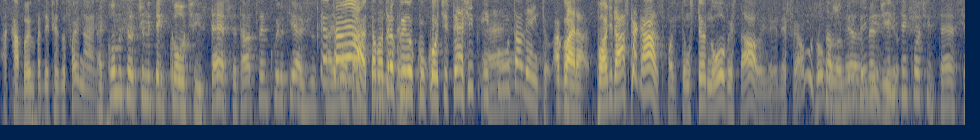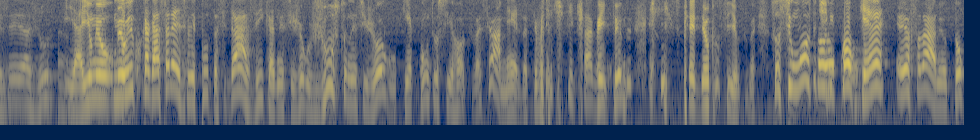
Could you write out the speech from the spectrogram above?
acabando com a defesa do 49ers. Aí como seu time tem coaching staff, você tava tranquilo que ia ajustar Eu e tá, pro tava tranquilo com o coach staff e, e com o talento. Agora, pode dar umas cagadas, pode ter uns turnovers e tal. NFL é um jogo falou, super meu, meu time tem coaching staff, ele ajusta. E aí o meu, o meu único cagaço era esse. Falei, puta, se dá uma zica nesse jogo, justo nesse jogo, que é contra o Seahawks, vai ser uma merda, porque vai ter que ficar aguentando que se perdeu pro Seahawks, né? Se fosse um outro time qualquer, eu ia falar, ah, meu, eu tô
